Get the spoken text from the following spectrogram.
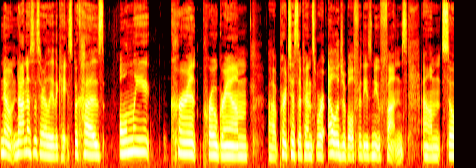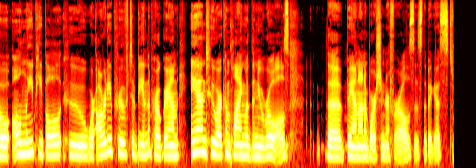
No, not necessarily the case because only current program uh, participants were eligible for these new funds. Um, so only people who were already approved to be in the program and who are complying with the new rules. The ban on abortion referrals is the biggest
